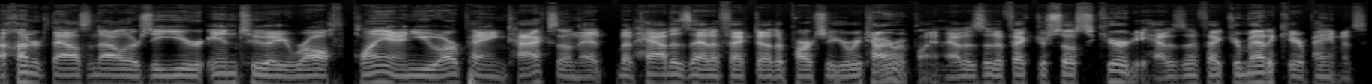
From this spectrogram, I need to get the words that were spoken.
hundred thousand dollars a year into a Roth plan, you are paying tax on that. But how does that affect other parts of your retirement plan? How does it affect your Social Security? How does it affect your Medicare payments?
